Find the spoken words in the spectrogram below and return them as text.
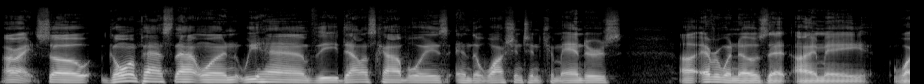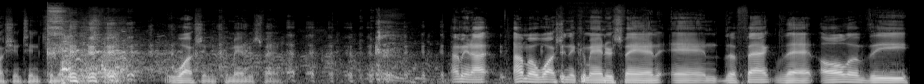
All right, so going past that one, we have the Dallas Cowboys and the Washington Commanders. Uh, everyone knows that I'm a Washington Commanders fan. Washington Commanders fan. I mean, I, I'm a Washington Commanders fan, and the fact that all of the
